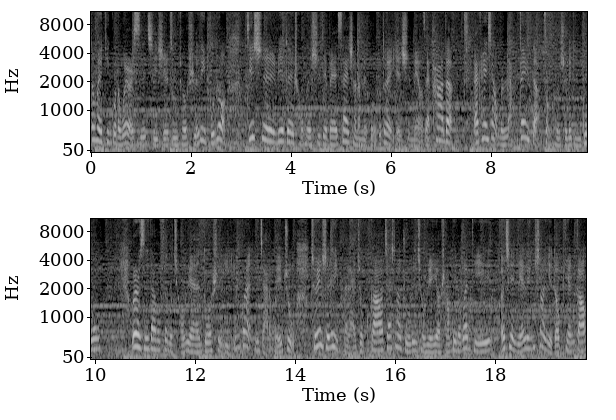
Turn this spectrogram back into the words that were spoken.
都没听过的威尔斯，其实足球实力不弱，即使面对重回世界杯赛场的美国队，也是没有在怕的。来看一下我们两队的综合实力评估。威尔斯大部分的球员多是以英冠、意甲的为主，球员实力本来就不高，加上主力球员也有伤病的问题，而且年龄上也都偏高，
